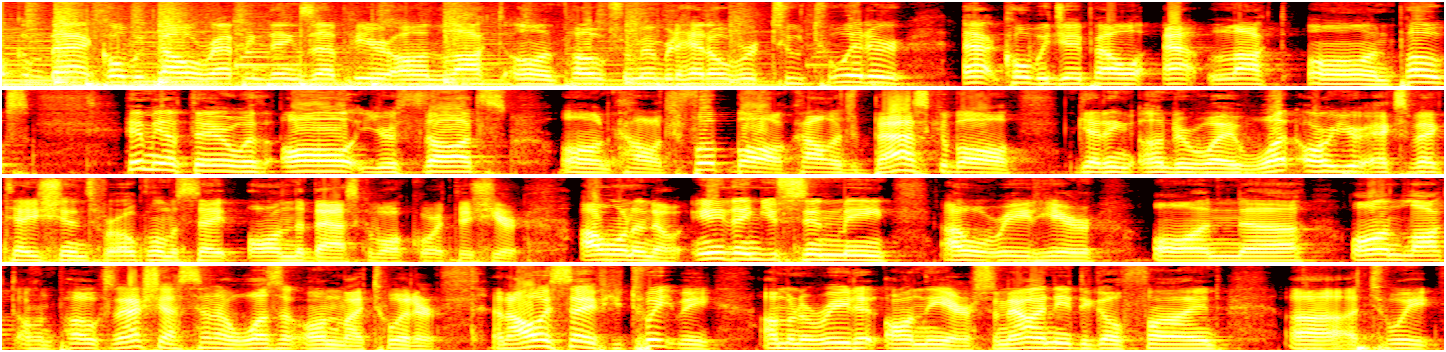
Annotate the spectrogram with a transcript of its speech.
Welcome back. Colby Powell wrapping things up here on Locked On Pokes. Remember to head over to Twitter at Colby J. Powell at Locked On Pokes. Hit me up there with all your thoughts on college football, college basketball getting underway. What are your expectations for Oklahoma State on the basketball court this year? I want to know. Anything you send me, I will read here on uh, on Locked On Pokes. And actually, I said I wasn't on my Twitter. And I always say if you tweet me, I'm going to read it on the air. So now I need to go find uh, a tweet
